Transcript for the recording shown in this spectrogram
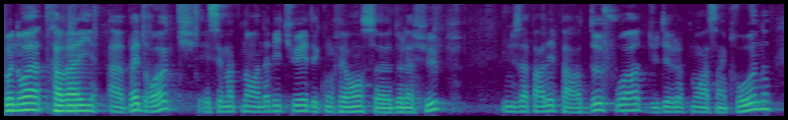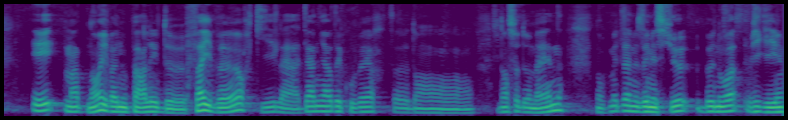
Euh, Benoît travaille à Bedrock et c'est maintenant un habitué des conférences euh, de la FUP. Il nous a parlé par deux fois du développement asynchrone et maintenant il va nous parler de Fiber qui est la dernière découverte dans, dans ce domaine. Donc mesdames et messieurs, Benoît Viguier.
